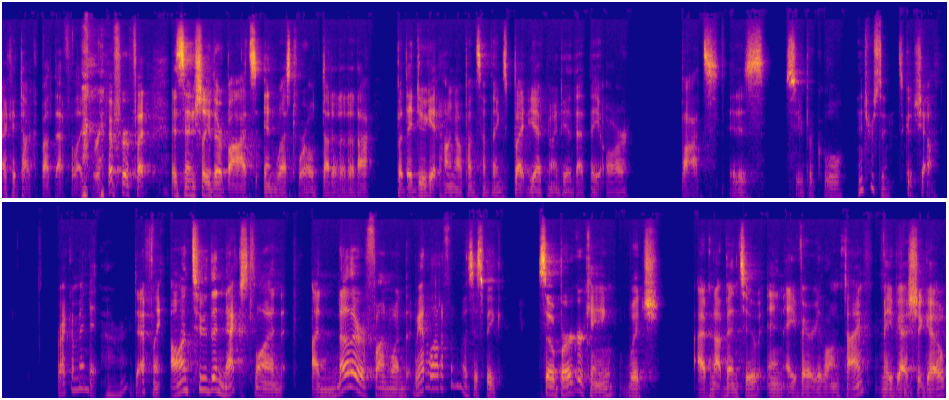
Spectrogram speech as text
I could talk about that for like forever, but essentially they're bots in Westworld. Da da da da da. But they do get hung up on some things. But you have no idea that they are bots. It is super cool. Interesting. It's a good show. Recommend it. All right. Definitely. On to the next one. Another fun one. We had a lot of fun ones this week. So Burger King, which I've not been to in a very long time. Maybe I should go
